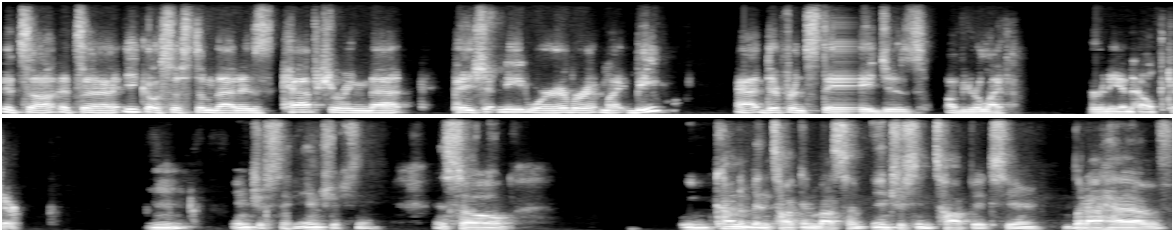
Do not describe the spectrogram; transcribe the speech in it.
it's a it's an ecosystem that is capturing that patient need wherever it might be at different stages of your life journey in healthcare. Mm, interesting, interesting. And so we've kind of been talking about some interesting topics here, but I have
